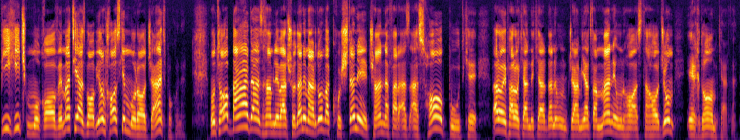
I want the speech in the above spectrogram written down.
بی هیچ مقاومتی از بابیان خواست که مراجعت بکنه منتها بعد از حمله ور شدن مردم و کشتن چند نفر از اصحاب بود که برای پراکنده کردن اون جمعیت و منع اونها از تهاجم اقدام کردند.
